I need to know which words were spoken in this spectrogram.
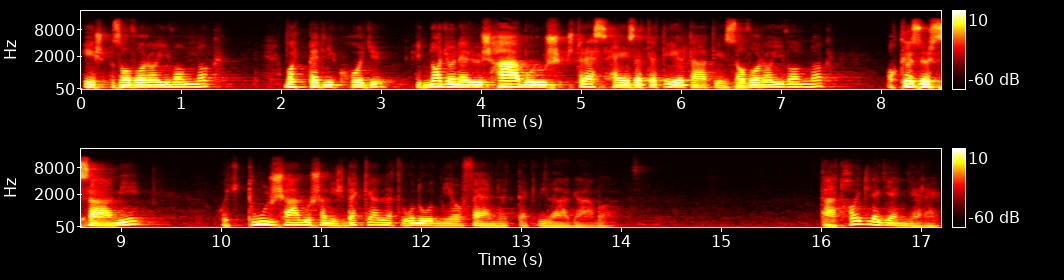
és zavarai vannak, vagy pedig, hogy egy nagyon erős háborús stressz helyzetet élt át, és zavarai vannak, a közös számi, hogy túlságosan is be kellett vonódnia a felnőttek világába. Tehát hagyd legyen gyerek.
